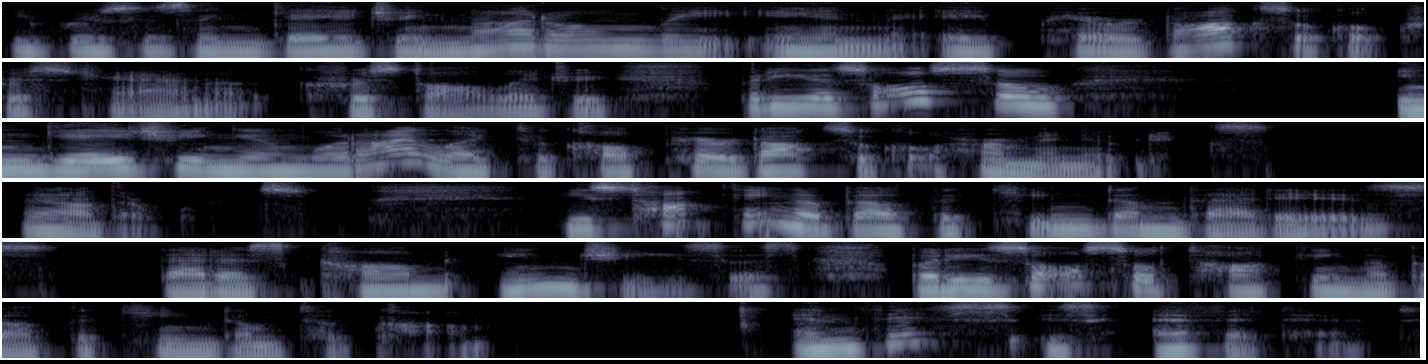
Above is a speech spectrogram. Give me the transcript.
Hebrews is engaging not only in a paradoxical Christian Christology, but he is also engaging in what I like to call paradoxical hermeneutics. In other words, he's talking about the kingdom that is, that has come in Jesus, but he's also talking about the kingdom to come. And this is evident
